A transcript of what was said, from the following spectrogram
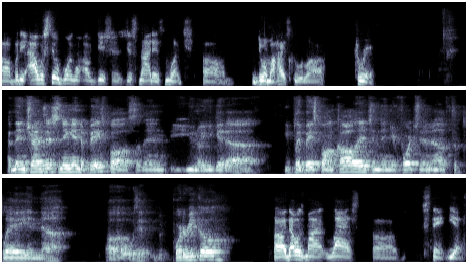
Uh, but I was still going on auditions, just not as much. Um, during my high school uh, career. And then transitioning into baseball, so then you know you get a uh, you play baseball in college, and then you're fortunate mm-hmm. enough to play in uh, uh, what was it, Puerto Rico? Uh, that was my last uh, stint. Yes,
